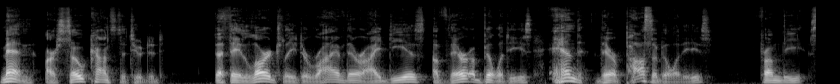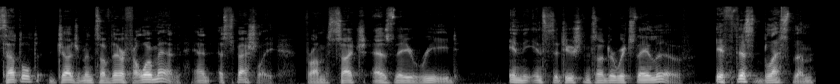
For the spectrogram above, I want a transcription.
Men are so constituted that they largely derive their ideas of their abilities and their possibilities from the settled judgments of their fellow men, and especially from such as they read in the institutions under which they live. If this bless them,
